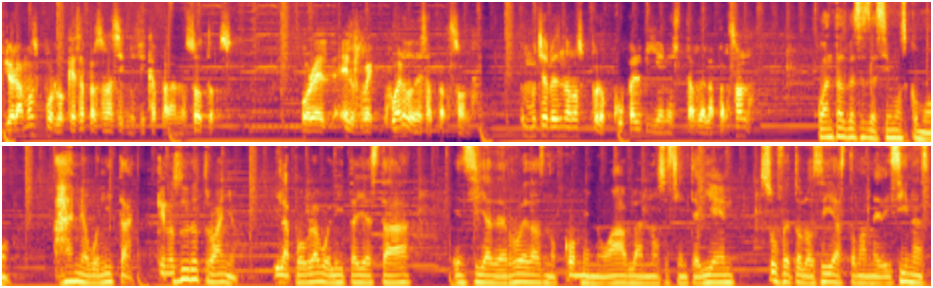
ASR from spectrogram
Lloramos por lo que esa persona significa para nosotros, por el, el recuerdo de esa persona. Muchas veces no nos preocupa el bienestar de la persona. ¿Cuántas veces decimos como, ay, mi abuelita, que nos dure otro año? Y la pobre abuelita ya está en silla de ruedas, no come, no habla, no se siente bien, sufre todos los días, toma medicinas,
